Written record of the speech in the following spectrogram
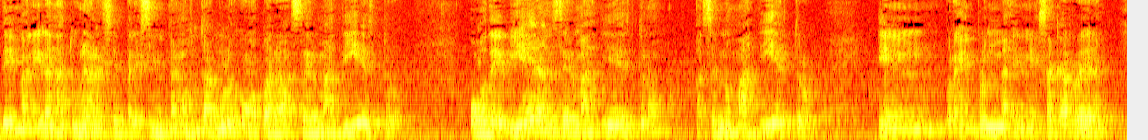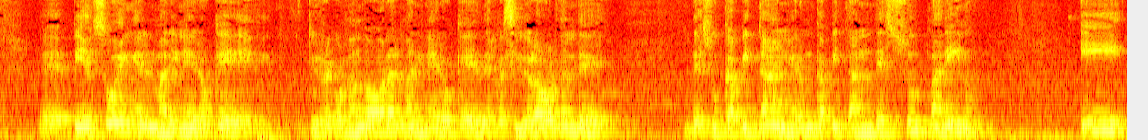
de manera natural se presentan obstáculos como para ser más diestro o debieran ser más diestros, hacernos más diestros, en, por ejemplo, en, una- en esa carrera. Eh, pienso en el marinero que, estoy recordando ahora el marinero que de- recibió la orden de, de su capitán, era un capitán de submarino, y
